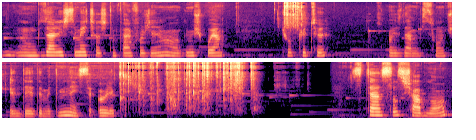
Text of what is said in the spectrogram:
ıı, güzelleştirmeye çalıştım ferforjenimi ama gümüş boyam çok kötü. O yüzden bir sonuç elde edemedim. Neyse öyle kal. Stencil şablon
